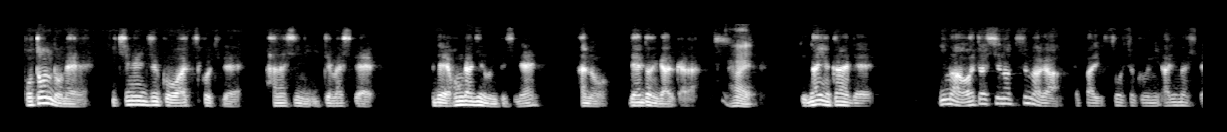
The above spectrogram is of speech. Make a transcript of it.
ほとんどね、一年中こう、あちこちで話に行ってまして、で、本願寺にも行くしね、あの、伝道院があるから。はい。でなんやかんやで、今、私の妻がやっぱり装飾にありまして、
